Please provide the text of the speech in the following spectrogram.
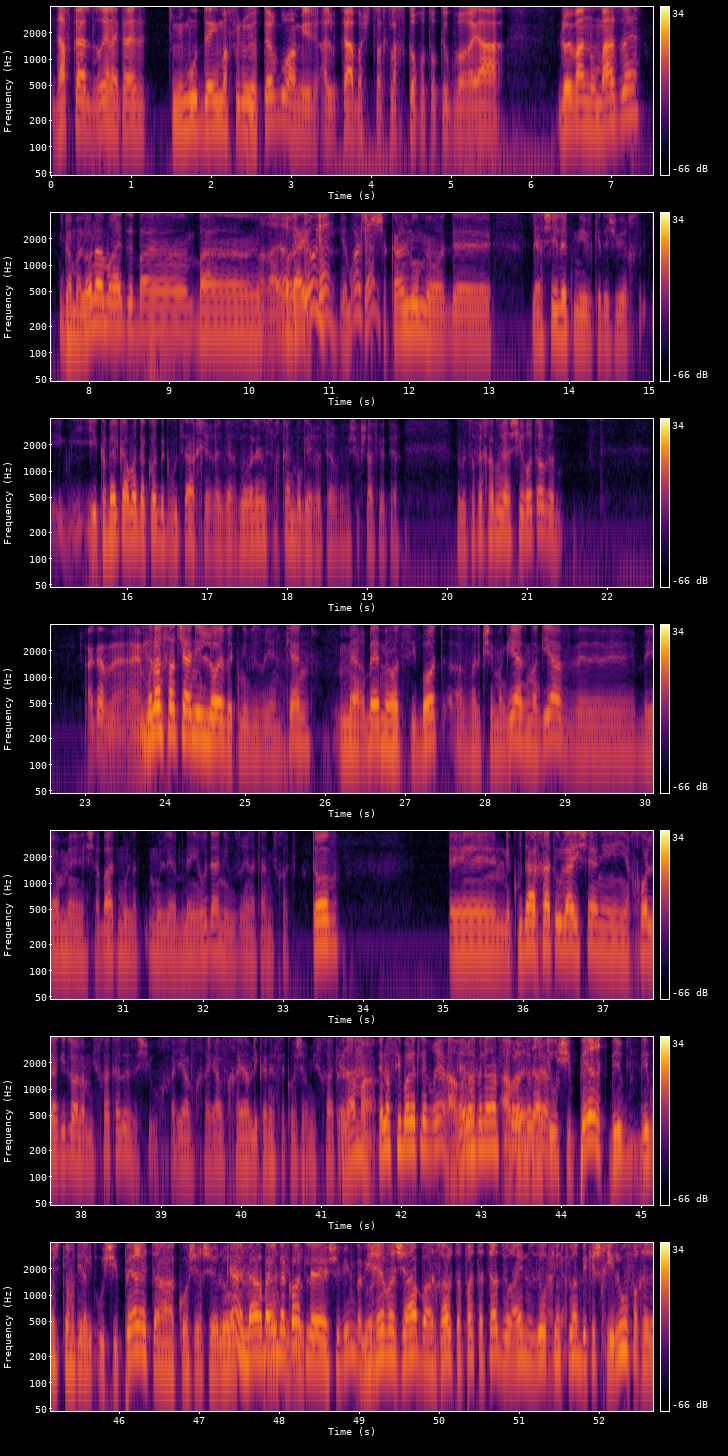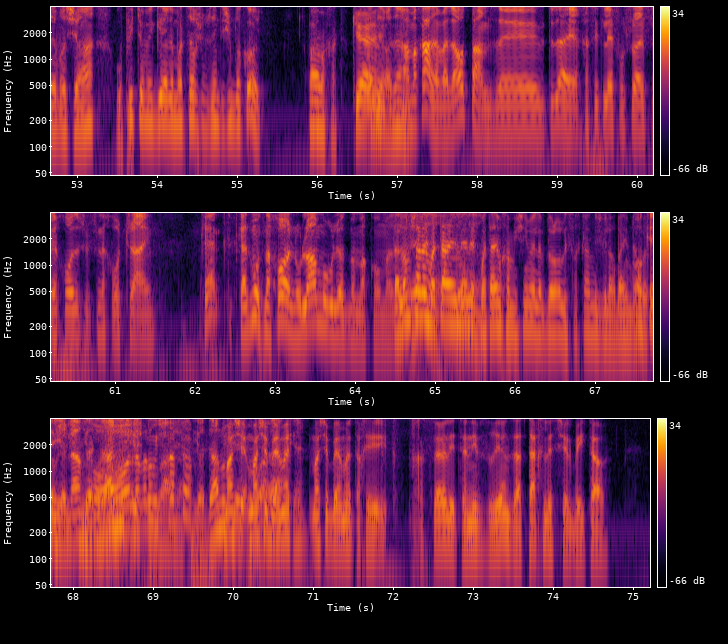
שדווקא על זרין הייתה איזו תמימות דעים אפילו יותר גרועה מעל קאבה שצריך לחתוך אותו, כי הוא כבר היה, לא הבנו מה זה, גם אלונה אמרה את זה ב... ב... בריאיון כן, היא אמרה כן. ששקלנו מאוד uh, להשיל את ניב כדי שהוא יחס... י- יקבל כמה דקות בקבוצה אחרת ויחזור אלינו שחקן בוגר יותר ומשופשף יותר. ובסוף החלטנו להשאיר אותו, אגב, אה, וזה לא סוד שאני לא אוהב את ניב זריאן, כן? מהרבה מאוד סיבות, אבל כשמגיע אז מגיע, וביום אה, שבת מול, מול בני יהודה, ניב זריאן נתן משחק טוב. אה, נקודה אחת אולי שאני יכול להגיד לו על המשחק הזה, זה שהוא חייב, חייב, חייב להיכנס לכושר משחק. למה? אין לו סיבולת לב ריאה, אין לו בן אדם אבל סיבולת לב ריאה. לדעתי הוא שיפר, את- בדיוק מה שהתכוונתי להגיד, הוא שיפר את הכושר שלו. כן, 140 והסיבולת- דקות ל-70 דקות. מרבע שעה בהתחלה שהוא תפס את הצד וראינו, זהו, כן, כן. כמעט ביקש חילוף אחרי רבע שעה, הוא פתאום הגיע למצב שהוא מסיים 90 דקות. פעם אחת. כן, בסדר, עדיין. פעם אחת, אבל עוד פעם, זה, אתה יודע, יחסית לאיפה שהוא היה לפני חודש ולפני חודשיים. כן, התקדמות, נכון, הוא לא אמור להיות במקום הזה. אתה לא משלם 200 אלף, בסדר. 250 אלף דולר לשחקן בשביל 40 דקות. אוקיי, או יד- 60 נכון, דקות. ידענו שיש הוא פה בעיה. ידענו מה, שיש ש, פה מה, בעיה, כן. מה שבאמת הכי חסר לי אצל ניב זריאן זה התכלס של בית"ר.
